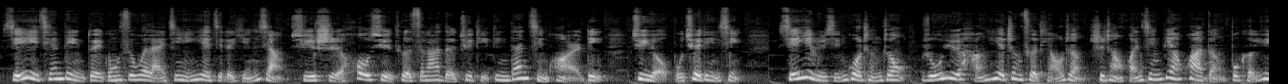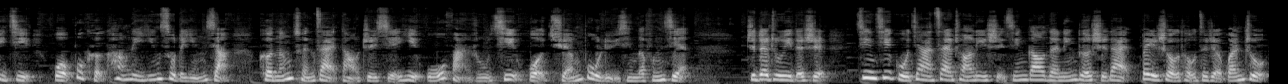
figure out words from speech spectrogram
协议签订对公司未来经营业绩的影响，需视后续特斯拉的具体订单情况而定，具有不确定性。协议履行过程中，如遇行业政策调整、市场环境变化等不可预计或不可抗力因素的影响，可能存在导致协议无法如期或全部履行的风险。值得注意的是，近期股价再创历史新高的宁德时代备受投资者关注。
